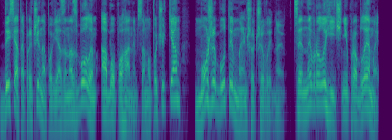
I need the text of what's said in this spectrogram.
Десята причина, пов'язана з болем або поганим самопочуттям, може бути менш очевидною. Це неврологічні проблеми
